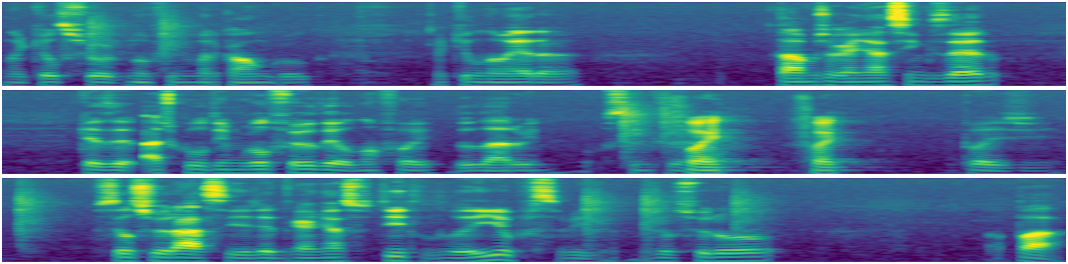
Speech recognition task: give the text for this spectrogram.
naquele choro no fim de marcar um gol. Aquilo não era. Estávamos a ganhar 5-0. Quer dizer, acho que o último gol foi o dele, não foi? Do Darwin. O 5-0. Foi, foi. Pois, se ele chorasse e a gente ganhasse o título, aí eu percebia. Mas ele chorou. Opá.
